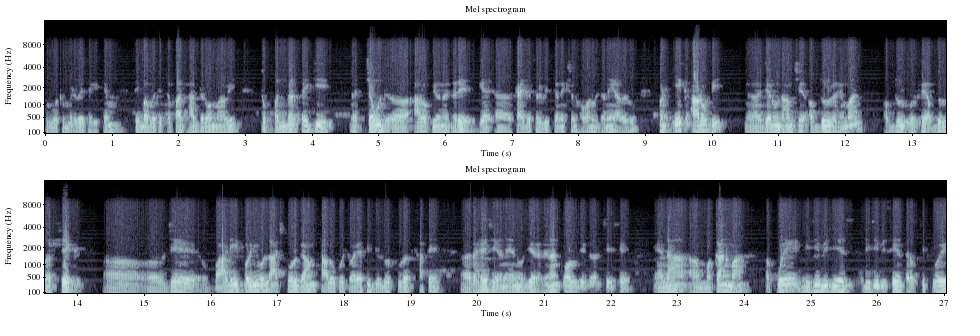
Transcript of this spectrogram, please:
પુરવઠો મેળવે છે કે કેમ? તે બાબતે તપાસ હાથ ધરવામાં આવી. તો પંદર પૈકી ચૌદ આરોપીઓના ઘરે કાયદેસર વીજ કનેક્શન હોવાનું જણાઈ આવેલું. પણ એક આરોપી જેનું નામ છે અબ્દુલ રહેમાન, અબ્દુલ ઉર્ફે અબ્દુલ્લા શેખ જે વાડી ફળિયું, લાજપોર ગામ, તાલુકો ચોર્યાસી, જિલ્લો સુરત ખાતે રહે છે અને એનું જે રહેણાંકવાળું જે ઘર છે છે, એના મકાનમાં કોઈ ડીજીવીજીએસ ડીજીવીસીએલ તરફથી કોઈ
